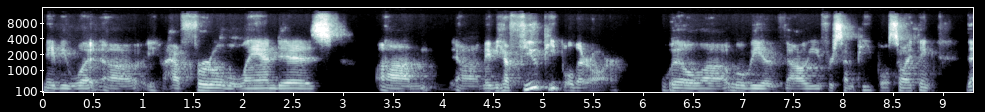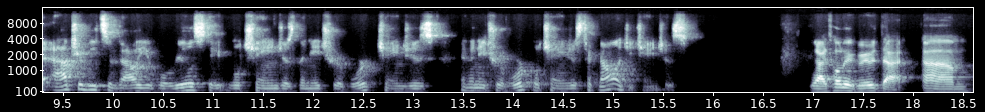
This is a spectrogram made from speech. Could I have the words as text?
maybe what uh, you know how fertile the land is, um, uh, maybe how few people there are will uh, will be of value for some people. So I think the attributes of valuable real estate will change as the nature of work changes, and the nature of work will change as technology changes. Yeah, I totally agree with that. Um,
